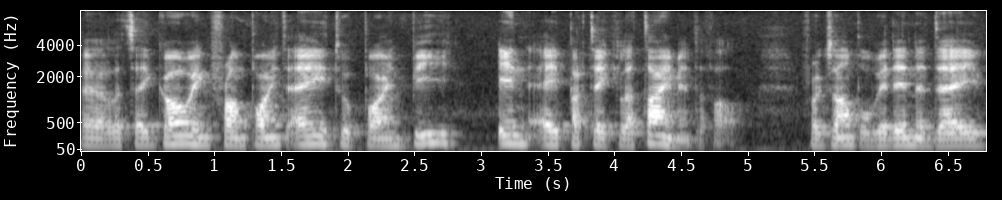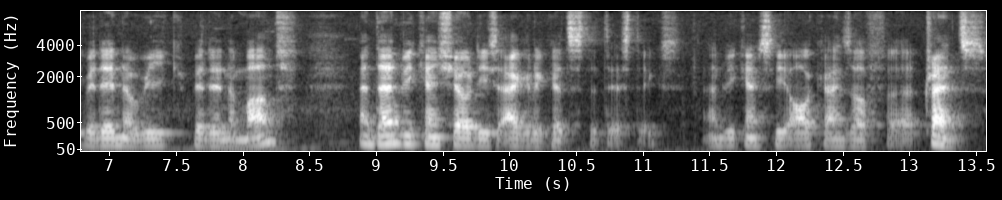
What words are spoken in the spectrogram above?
uh, let's say, going from point A to point B in a particular time interval. For example, within a day, within a week, within a month and then we can show these aggregate statistics. And we can see all kinds of uh, trends,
